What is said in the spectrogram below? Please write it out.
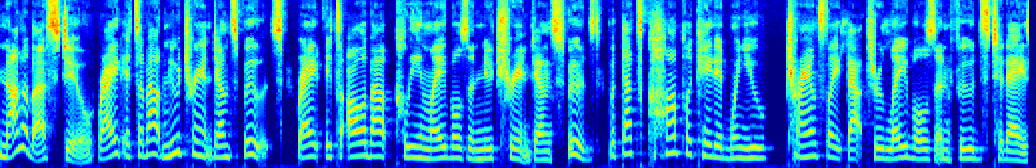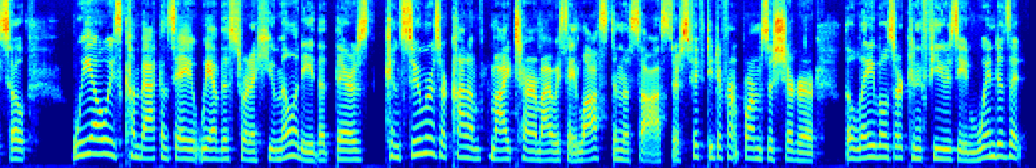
none of us do, right? It's about nutrient dense foods, right? It's all about clean labels and nutrient dense foods. But that's complicated when you translate that through labels and foods today. So we always come back and say we have this sort of humility that there's consumers are kind of my term. I always say lost in the sauce. There's 50 different forms of sugar. The labels are confusing. When does it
